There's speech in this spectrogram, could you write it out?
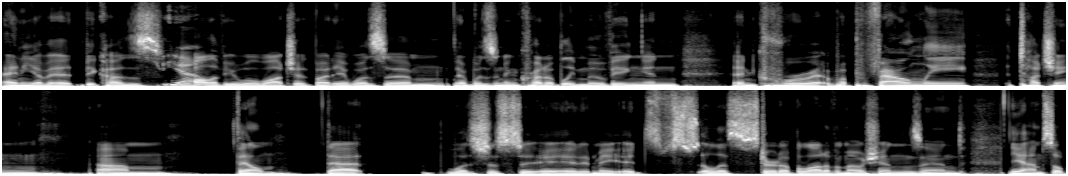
any of it because Yeah. all of you will watch it, but it was um it was an incredibly moving and and cr- profoundly touching um film that was just it, it made it stirred up a lot of emotions and yeah i'm still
